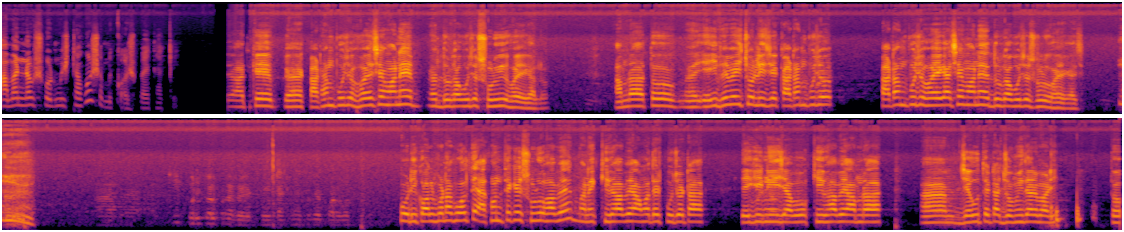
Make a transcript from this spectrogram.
আমার নাম শর্মিষ্ঠা ঘোষ, আমি কসবায় থাকি। আজকে কাঠাম পুজো হয়েছে মানে দুর্গা পুজো শুরুই হয়ে গেল। আমরা তো এই ভেবেই চলি যে কাঠাম পুজো কাঠাম পুজো হয়ে গেছে মানে দুর্গা পুজো শুরু হয়ে গেছে। পরিকল্পনা বলতে এখন থেকে শুরু হবে মানে কীভাবে আমাদের পুজোটা এগিয়ে নিয়ে যাব কীভাবে আমরা যেহেতু এটা জমিদার বাড়ি তো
